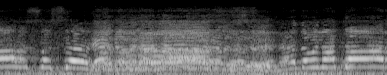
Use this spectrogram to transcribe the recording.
ആർ എസ് എസ്. ഏതവനാണ്ട് R S S. R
